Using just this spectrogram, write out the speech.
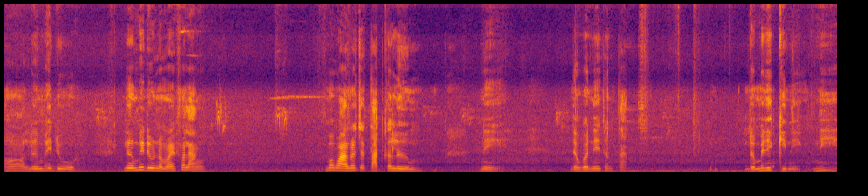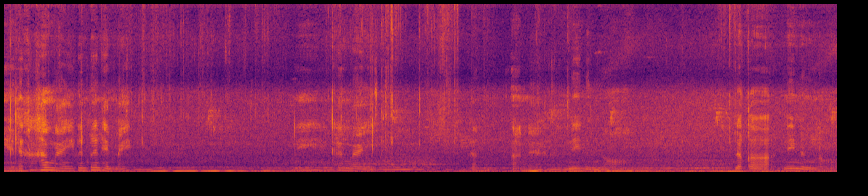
อ๋อลืมให้ดู ลืมให้ดูหน่อไม้ฝรั่ง เมื่อวานว่าจะตัดก็ลืม นี่ เดี๋ยววันนี้ต้องตัด เดี๋ยวไม่ได้กินอีก นี่แล้วข้างในเพื่อนๆเห็นไหมนี่ข้างในอ่านะนี่หนึ่งหนอแล้วก็นี่หนึ่งหนอ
